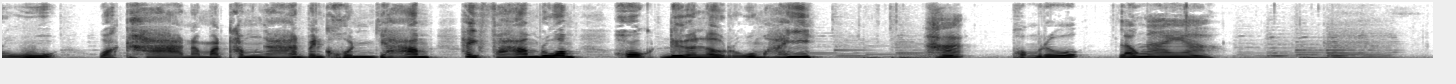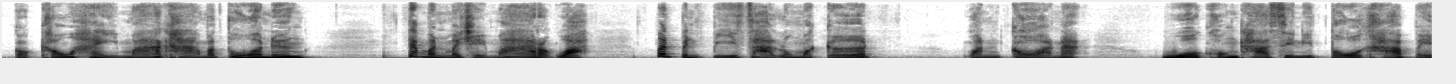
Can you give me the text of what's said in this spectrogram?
รู้ ว่าข้านำมาทำงานเป็นคนยาม ให้ฟาร์มรวมหกเดือนแล้วรู้ไหม ฮะ ผมรู้แล้วไงอะก็เขาให้ม้าข่ามาตัวหนึ่ง แต่มันไม่ใช่ม้าหรอกว่ะ มันเป็นปีศาจลงมาเกิด วันก่อนน่ะวัวของทาซินิโตขาเป๋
